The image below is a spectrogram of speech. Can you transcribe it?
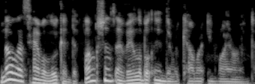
Now let's have a look at the functions available in the recovery environment.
